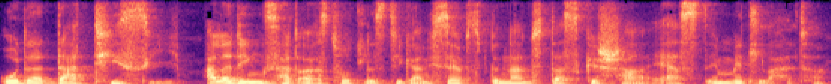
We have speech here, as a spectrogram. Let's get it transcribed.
oder Datisi. Allerdings hat Aristoteles die gar nicht selbst benannt, das geschah erst im Mittelalter.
